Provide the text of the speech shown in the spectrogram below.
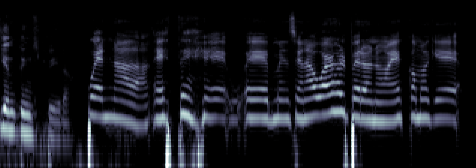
¿quién te inspira? Pues nada, este eh, menciona a Warhol, pero no es como que,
